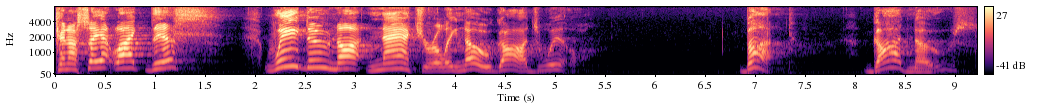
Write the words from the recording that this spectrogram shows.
Can I say it like this? We do not naturally know God's will. But God knows,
